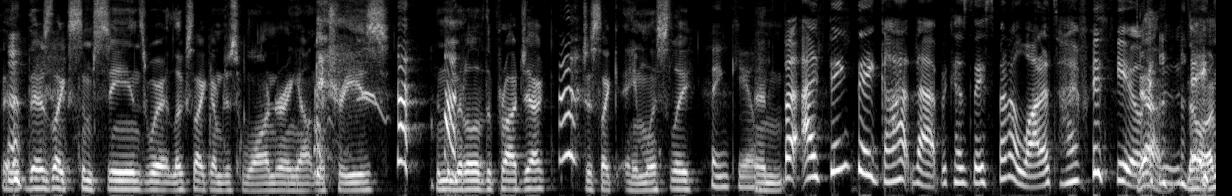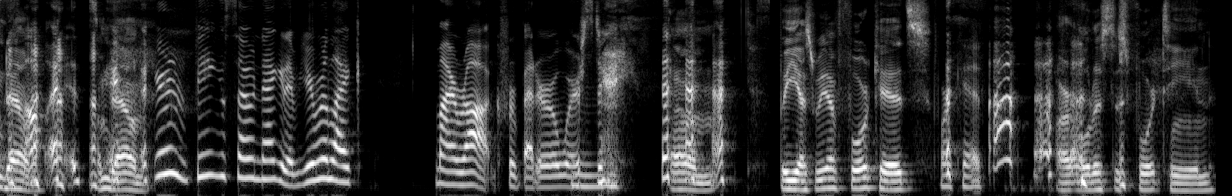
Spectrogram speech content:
There's like some scenes where it looks like I'm just wandering out in the trees in the middle of the project, just like aimlessly. Thank you. And But I think they got that because they spent a lot of time with you. Yeah. No, I'm down. it. I'm down. You're being so negative. You were like my rock, for better or worse. during um, but yes, we have four kids. Four kids. Our oldest is 14.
